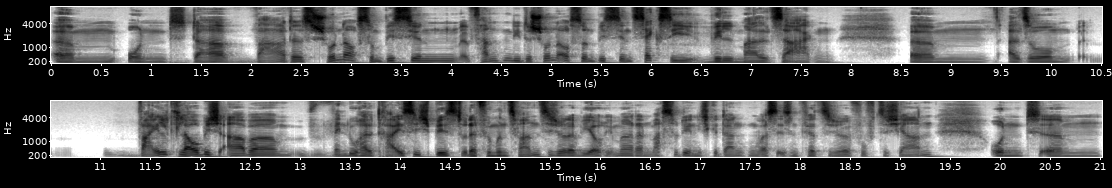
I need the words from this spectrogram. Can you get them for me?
Ähm, und da war das schon auch so ein bisschen, fanden die das schon auch so ein bisschen sexy, will mal sagen. Ähm, also weil, glaube ich, aber, wenn du halt 30 bist oder 25 oder wie auch immer, dann machst du dir nicht Gedanken, was ist in 40 oder 50 Jahren. Und ähm,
